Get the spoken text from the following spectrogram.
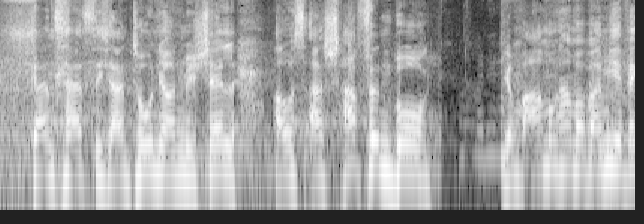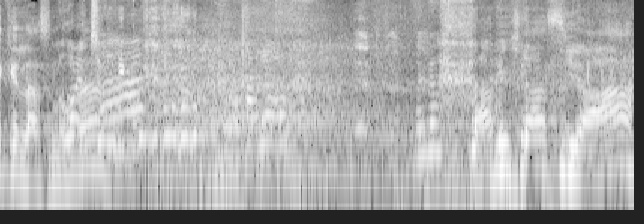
ganz herzlich Antonia und Michelle aus Aschaffenburg. Die Umarmung haben wir bei mir weggelassen, oder? Oh, Entschuldigung. Hallo. Darf ich das? Ja.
